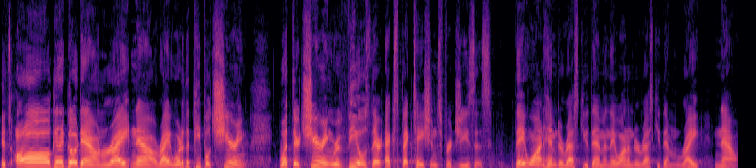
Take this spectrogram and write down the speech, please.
It's all going to go down right now, right? What are the people cheering? What they're cheering reveals their expectations for Jesus. They want him to rescue them, and they want him to rescue them right now.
